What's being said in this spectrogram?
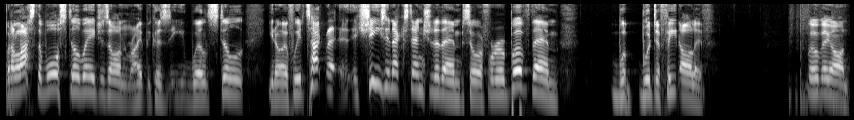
but alas, the war still wages on, right? Because we'll still, you know, if we attack that, she's an extension of them. So if we're above them, we'll, we'll defeat Olive. Moving on.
